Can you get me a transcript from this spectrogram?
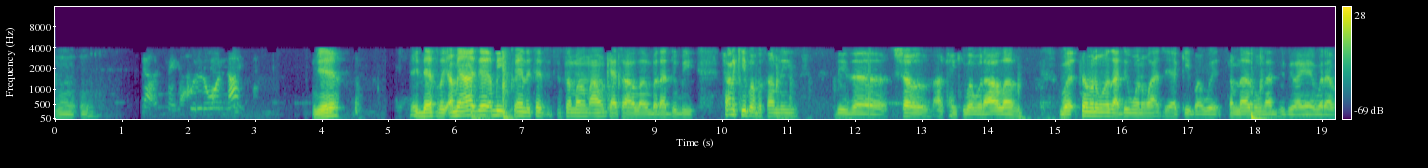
Mm-mm. Yeah. It definitely. I mean, I, I be paying attention to some of them. I don't catch all of them, but I do be trying to keep up with some of these these uh shows. I can't keep up with all of them, but some of the ones I do want to watch, yeah, I keep up with. Some of the other ones, I just be like, hey, whatever.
